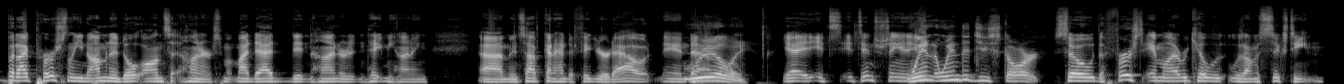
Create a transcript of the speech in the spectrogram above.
but I personally, you know, I'm an adult onset hunter. So my dad didn't hunt or didn't take me hunting, um, and so I've kind of had to figure it out. And um, really? yeah, it's it's interesting. When when did you start? so the first animal I ever killed was, was I was 16.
